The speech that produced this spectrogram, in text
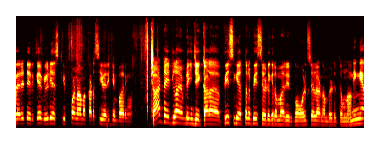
வெரைட்டி இருக்குது வீடியோ ஸ்கிப் பண்ணாமல் கடைசி வரைக்கும் பாருங்கள் சார்ட் ஐட்லாம் எப்படிங்க ஜி? கல பீஸுக்கு எத்தனை பீஸ் எடுக்கிற மாதிரி இருக்கும்? ஹோல்சேலாக நம்ம எடுத்தோம்னா? நீங்க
